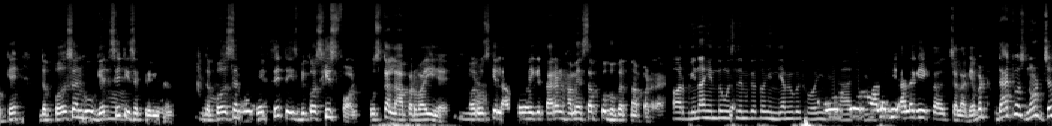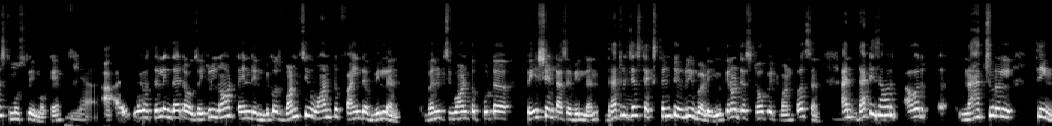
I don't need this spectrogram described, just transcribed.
Okay? The person who gets it Oh. is a criminal the person gets it is because his fault उसका लापरवाही है yeah. और उसके लापरवाही के कारण हमें सबको भुगतना पड़ रहा है। और बिना हिंदू मुस्लिम के तो इंडिया में कुछ हो ही नहीं आज अलग ही अलग ही चला गया। But that was not just Muslim okay I was telling that also it will not end in because once you want to find a villain when you want to put a patient as a villain that will just extend to everybody. You cannot just stop it one person. And that is our our uh, natural thing.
